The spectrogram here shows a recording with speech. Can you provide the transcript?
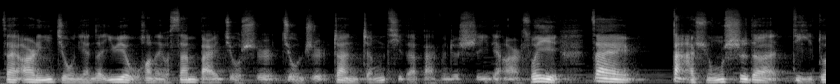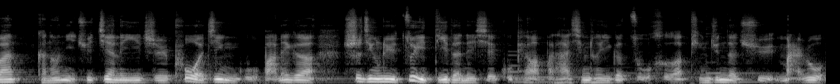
在二零一九年的一月五号呢有三百九十九只，占整体的百分之十一点二。所以在大熊市的底端，可能你去建立一只破净股，把那个市净率最低的那些股票，把它形成一个组合，平均的去买入，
